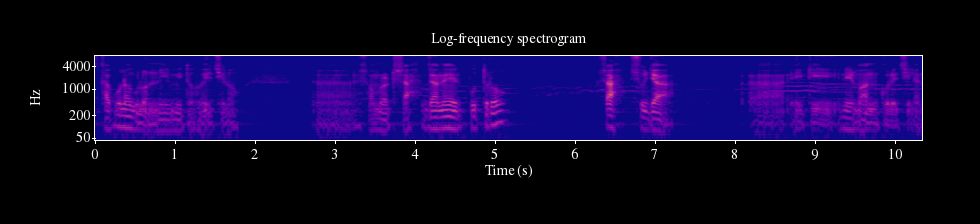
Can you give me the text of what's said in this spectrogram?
স্থাপনাগুলো নির্মিত হয়েছিল। সম্রাট শাহজাহানের পুত্র শাহ সুজা এইটি নির্মাণ করেছিলেন।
